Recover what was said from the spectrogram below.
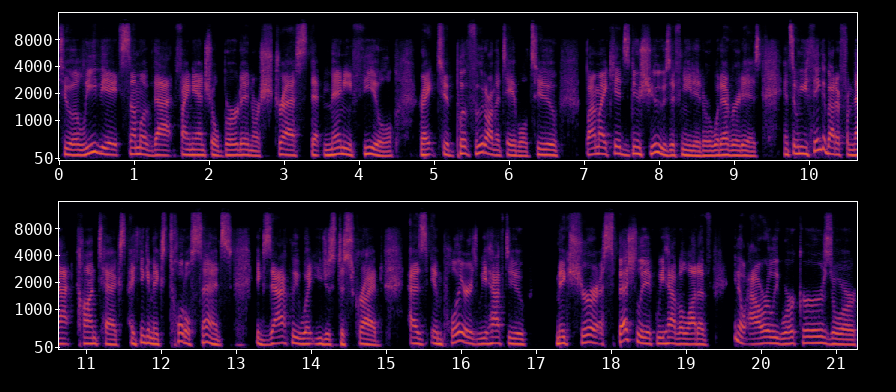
to alleviate some of that financial burden or stress that many feel, right? To put food on the table, to buy my kids new shoes if needed, or whatever it is. And so when you think about it from that context, I think it makes total sense exactly what you just described. As employers, we have to make sure especially if we have a lot of you know hourly workers or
